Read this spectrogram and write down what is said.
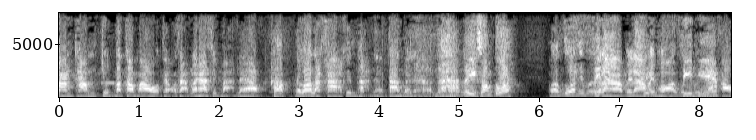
มันทำจุดบัตทอมเมาส์แถวสามร้อยห้าสิบาทแล้วครับ แล้วก็ราคาขึ้นผ่านแนวต้านไปแล้วนะอ่าครับแล้วอีกสองตัว สองตัวนี้เวลาเวลาไม่พอคุณสุริยะ CPF เอา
